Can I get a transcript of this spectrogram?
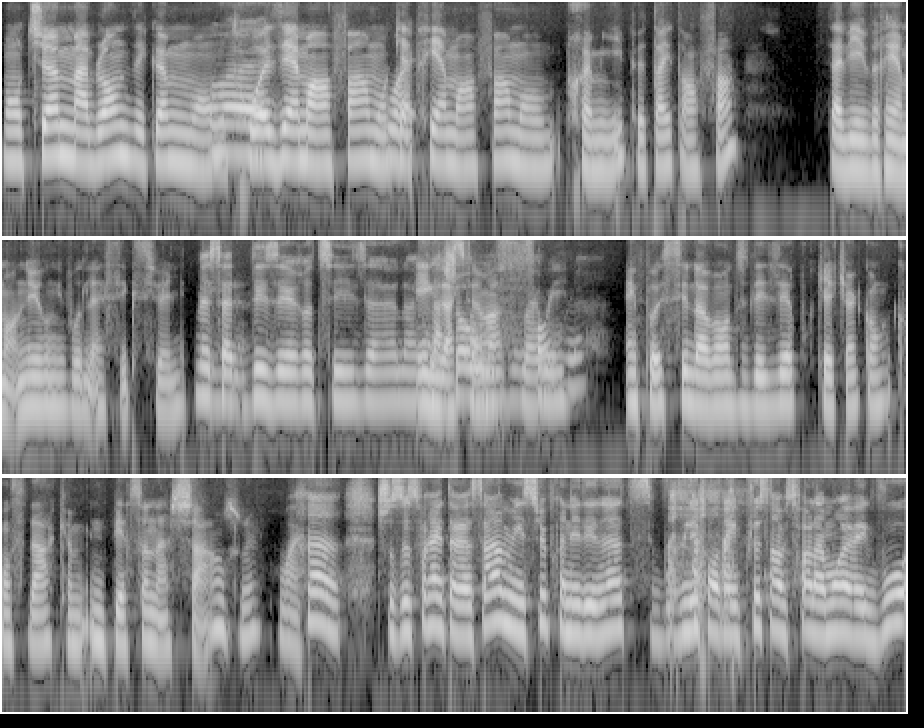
mon chum, ma blonde, c'est comme mon Ouais. troisième enfant, mon Ouais. quatrième enfant, mon premier peut-être enfant. Ça vient vraiment nuire au niveau de la sexualité. Mais ça désérotise euh, la, la Exactement. chose, Ben au fond, oui. là. Impossible d'avoir du désir pour quelqu'un qu'on considère comme une personne à charge. là. Ah, je trouve ça super intéressant. Messieurs, prenez des notes. Si vous voulez qu'on ait plus envie de faire l'amour avec vous,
